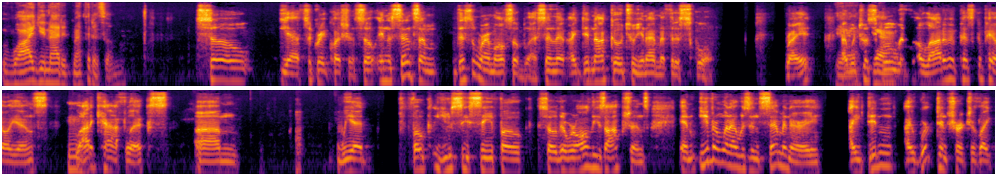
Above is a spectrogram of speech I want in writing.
Why United Methodism? So yeah, it's a great question. So in a sense, I'm this is where I'm also blessed in that I did not go to a United Methodist school, right? Yeah, I went to a yeah. school with a lot of Episcopalians, Mm. a lot of Catholics. Um, we had folk, UCC folk. So there were all these options. And even when I was in seminary, I didn't, I worked in churches like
